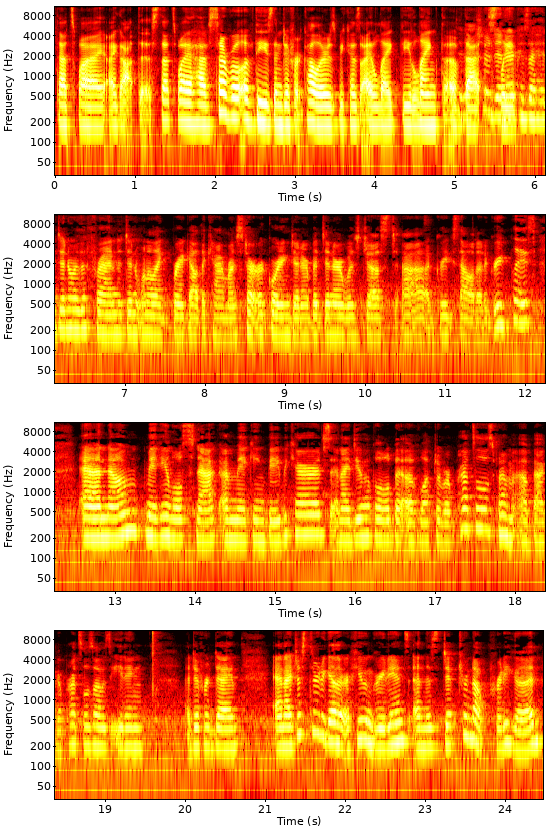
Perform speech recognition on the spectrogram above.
that's why I got this. That's why I have several of these in different colors because I like the length of didn't that sleeve. because I had dinner with a friend. I didn't want to like break out the camera and start recording dinner, but dinner was just uh, Greek salad at a Greek place. And now I'm making a little snack. I'm making baby carrots and I do have a little bit of leftover pretzels from a bag of pretzels I was eating a different day. And I just threw together a few ingredients and this dip turned out pretty good.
